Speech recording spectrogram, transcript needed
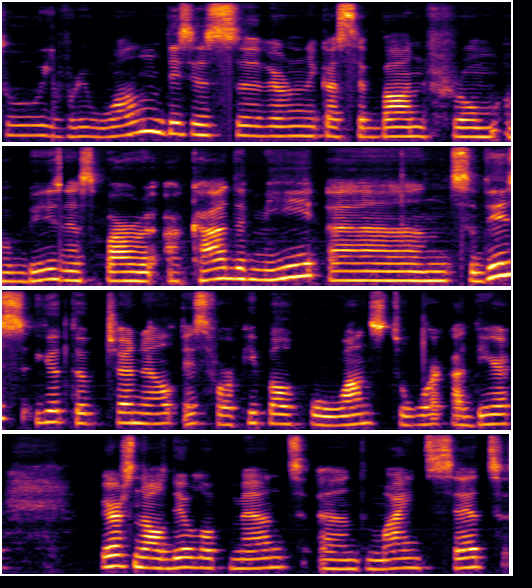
to everyone. This is uh, Veronica Seban from uh, Business Power Academy and this YouTube channel is for people who wants to work at their personal development and mindset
